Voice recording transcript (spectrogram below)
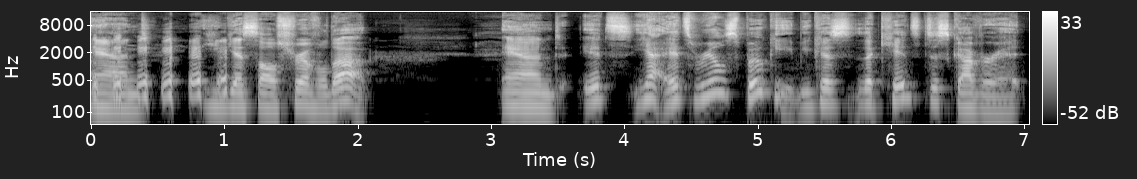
and he gets all shriveled up. And it's yeah, it's real spooky because the kids discover it,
